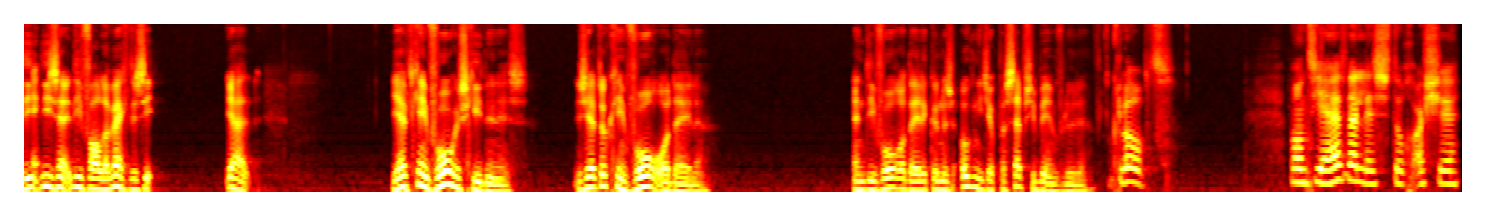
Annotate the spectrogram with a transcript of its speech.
die, die, zijn, die vallen weg. Dus die, ja, je hebt geen voorgeschiedenis. Dus je hebt ook geen vooroordelen. En die vooroordelen kunnen dus ook niet je perceptie beïnvloeden. klopt. Want je hebt wel eens toch als je...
